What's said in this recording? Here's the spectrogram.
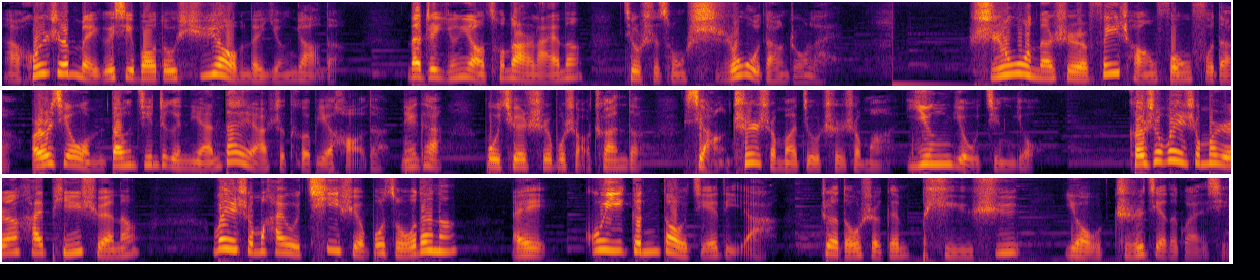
啊，浑身每个细胞都需要我们的营养的。那这营养从哪儿来呢？就是从食物当中来。食物呢是非常丰富的，而且我们当今这个年代呀是特别好的。您看，不缺吃不少穿的，想吃什么就吃什么，应有尽有。可是为什么人还贫血呢？为什么还有气血不足的呢？哎，归根到结底啊，这都是跟脾虚有直接的关系。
